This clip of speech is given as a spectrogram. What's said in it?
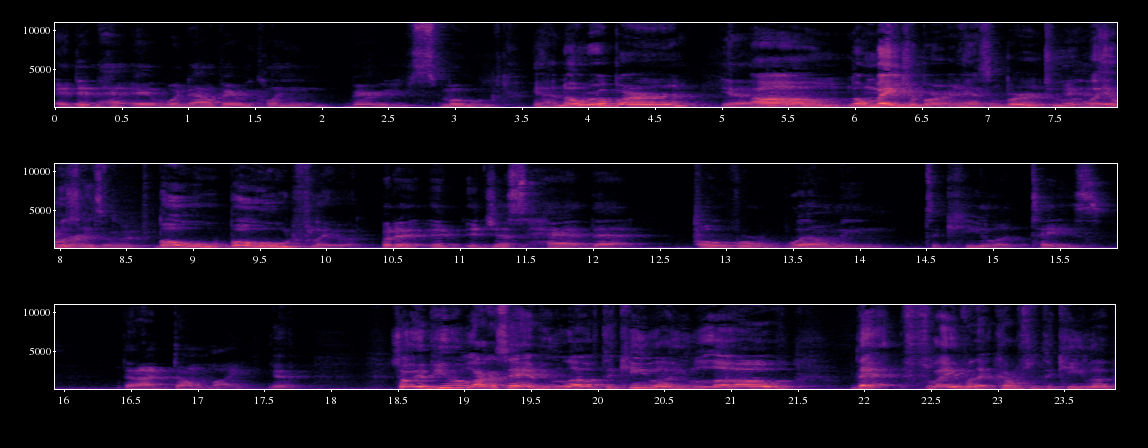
It didn't have. It went down very clean, very smooth. Yeah, no real burn. Yeah. Um, no major burn. It had some burn to it it, but it was it's it. bold, bold flavor. But it, it, it just had that overwhelming tequila taste that I don't like. Yeah. So if you, like I said, if you love tequila, you love that flavor that comes with tequila,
